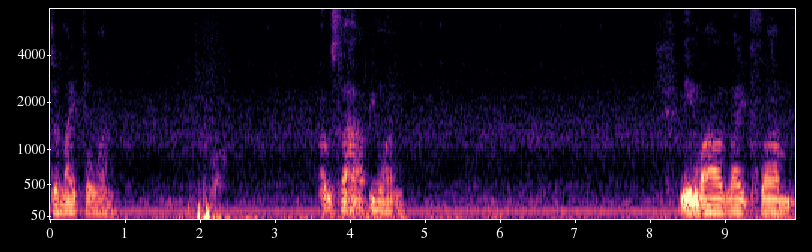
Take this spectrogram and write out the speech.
delightful one. I was the happy one. Meanwhile, like from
